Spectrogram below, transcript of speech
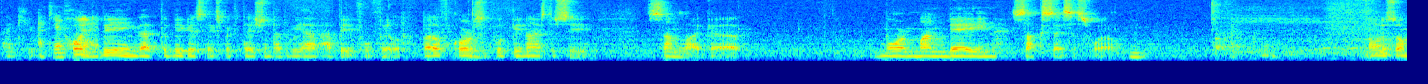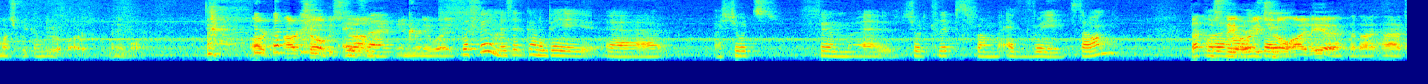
Thank you. I can't Point find- being that the biggest expectation that we have have been fulfilled. But of course, it would be nice to see some like uh, more mundane success as well. Only so much we can do about it anymore. our, our job is done in many ways. The film, is it going to be uh, a short film, uh, short clips from every song? That was or the original idea that I had.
